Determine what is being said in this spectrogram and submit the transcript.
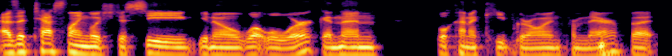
as a test language to see, you know, what will work. And then we'll kind of keep growing from there. But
